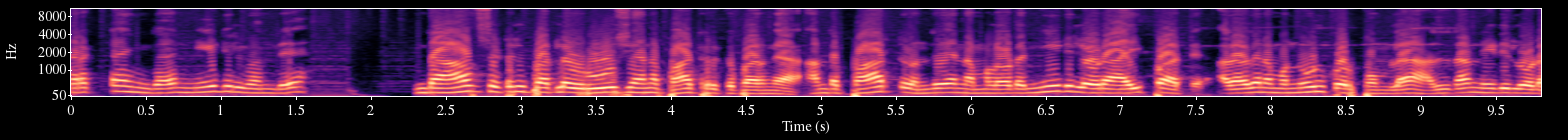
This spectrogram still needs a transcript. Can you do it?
கரெக்டாக இந்த நீடில் வந்து இந்த ஆஃப் செட்டில் பார்ட்டில் ஒரு ஊசியான பார்ட் இருக்கு பாருங்க. அந்த பார்ட் வந்து நம்மளோட நீடிலோட ஐ பாட்டு அதாவது நம்ம நூல் கோர்ப்போம்ல அதுதான் நீடிலோட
